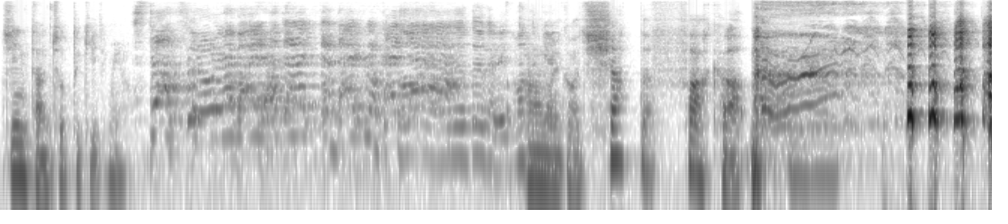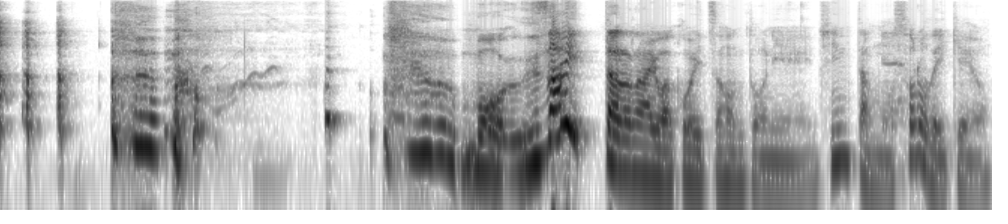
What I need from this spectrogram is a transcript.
ジンタンちょっと聞いてみよう。スタッフそれ俺が前に働いてた大工の会社 Oh my god, shut the fuck up. もう、うざいったらないわ、こいつ、本当に。じんたんもうソロでいけよ。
